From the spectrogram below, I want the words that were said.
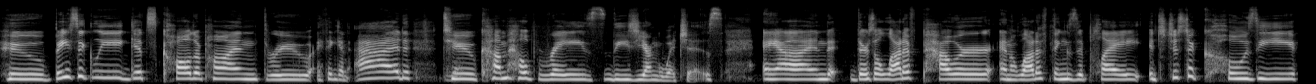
who basically gets called upon through, I think, an ad to come help raise these young witches. And there's a lot of power and a lot of things at play. It's just a cozy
